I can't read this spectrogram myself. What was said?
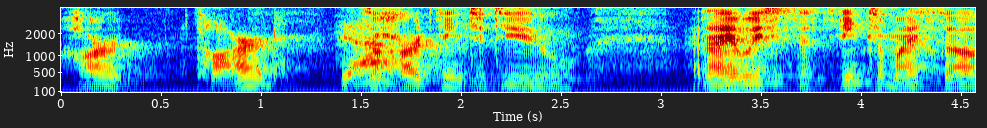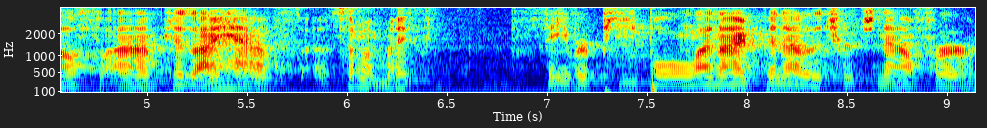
hard. It's hard. Yeah. It's a hard thing to do, and I always think to myself because I have some of my favorite people, and I've been out of the church now for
